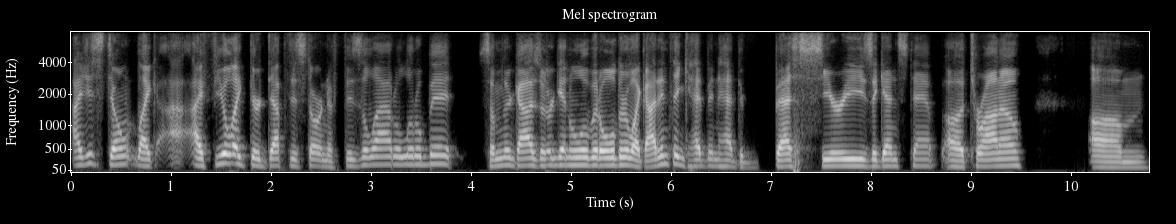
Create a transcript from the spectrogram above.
I just don't like I, feel like their depth is starting to fizzle out a little bit. Some of their guys are getting a little bit older. Like I didn't think Hedman had the best series against uh, Toronto. Um,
